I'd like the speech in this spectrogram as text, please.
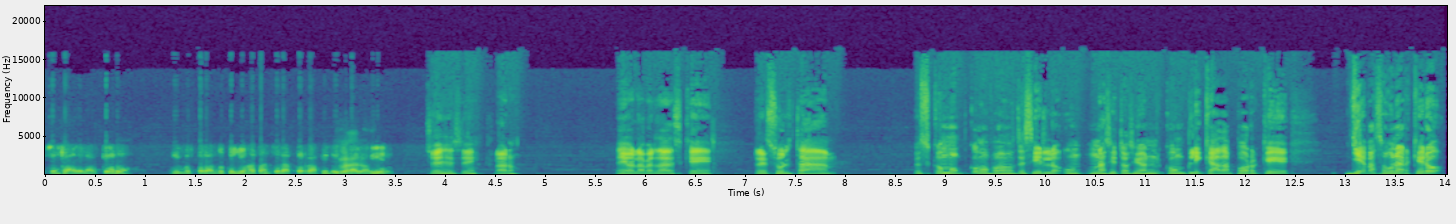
pues es la del arquero. Digo, esperando que Jonathan se adapte rápido y lo haga bien. Sí, sí, sí, claro. Digo, la verdad es que resulta, pues, ¿cómo, cómo podemos decirlo? una situación complicada porque llevas a un arquero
